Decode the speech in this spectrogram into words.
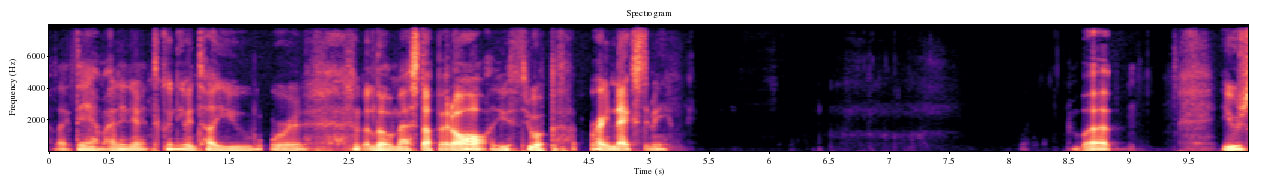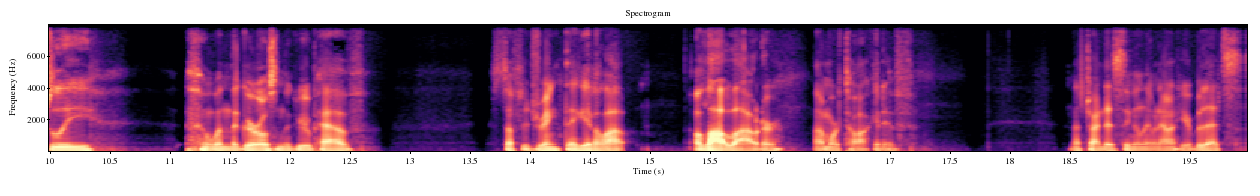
I was like, "Damn, I didn't even couldn't even tell you were a little messed up at all. You threw up right next to me." But usually, when the girls in the group have stuff to drink, they get a lot, a lot louder, a lot more talkative. I'm not trying to single anyone out here, but that's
